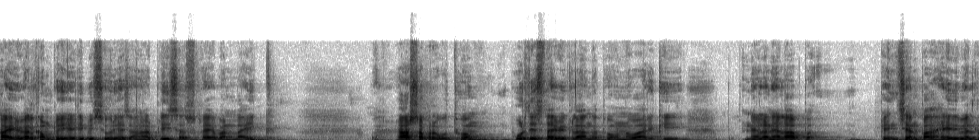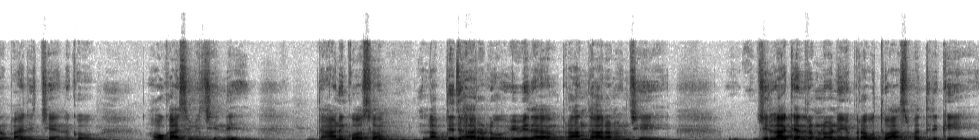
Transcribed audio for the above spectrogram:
Hi welcome to ATP Surya channel please subscribe and like రాష్ట్ర ప్రభుత్వం పూర్తిస్థాయి వికలాంగత్వం ఉన్నవారికి నెల నెల ప- పెన్షన్ పదహైదు వేల రూపాయలు ఇచ్చేందుకు అవకాశం ఇచ్చింది. దానికోసం లబ్ధిదారులు వివిధ ప్రాంతాల నుంచి జిల్లా కేంద్రంలోని ప్రభుత్వ ఆసుపత్రికి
